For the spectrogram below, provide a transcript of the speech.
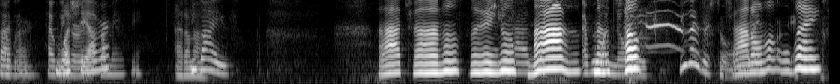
Have we, Sidebar. have we Was heard she ever? from Maisie? I don't You know. You guys, I try to think She of has it. my Everyone no knows. You guys are so. Try to like, fucking away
